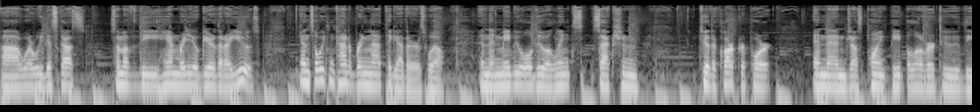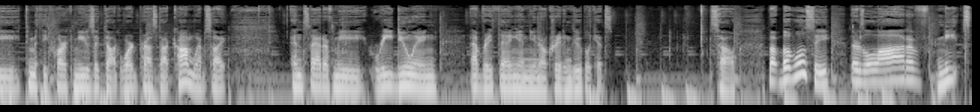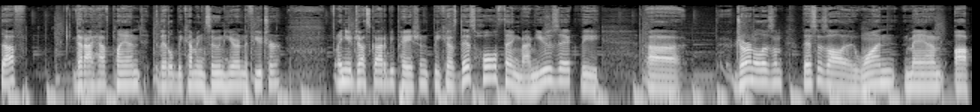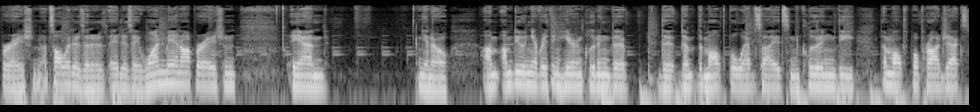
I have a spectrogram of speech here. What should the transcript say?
uh, where we discuss some of the ham radio gear that I use. And so we can kind of bring that together as well and then maybe we'll do a links section to the Clark report and then just point people over to the timothyclarkmusic.wordpress.com website instead of me redoing everything and you know creating duplicates so but but we'll see there's a lot of neat stuff that I have planned that'll be coming soon here in the future and you just got to be patient because this whole thing my music the uh, journalism, this is all a one man operation. That's all it is. It is it is a one man operation, and you know, I'm I'm doing everything here, including the the, the, the multiple websites, including the the multiple projects.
